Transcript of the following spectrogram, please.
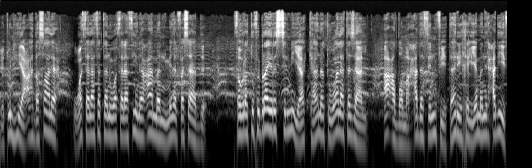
لتنهي عهد صالح وثلاثة وثلاثين عاما من الفساد. ثورة فبراير السلمية كانت ولا تزال أعظم حدث في تاريخ اليمن الحديث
